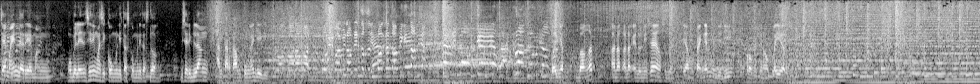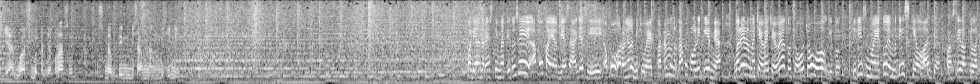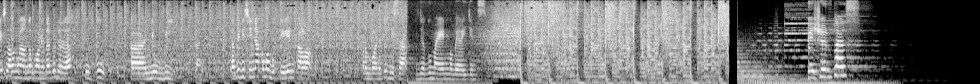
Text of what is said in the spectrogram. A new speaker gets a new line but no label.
Saya main dari emang Mobile Legends ini masih komunitas-komunitas doang. Bisa dibilang antar kampung aja gitu.
Banyak banget anak-anak Indonesia yang seben- yang pengen menjadi professional player gitu.
ya gue harus bekerja keras terus dapetin bisa menang di sini
Kalau di underestimate itu sih aku kayak biasa aja sih. Aku orangnya lebih cuek karena menurut aku kalau di game ya gak ada yang nama cewek-cewek atau cowok-cowok gitu. Jadi semua itu yang penting skill aja.
Pasti laki-laki selalu menganggap wanita itu adalah cupu, uh, newbie, gitu kan. Tapi di sini aku mau buktiin kalau perempuan itu bisa jago main Mobile Legends.
Vision Plus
